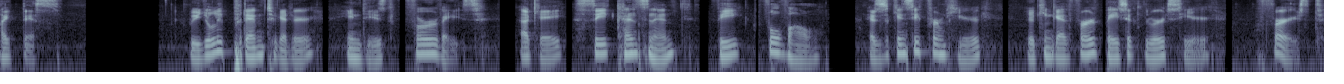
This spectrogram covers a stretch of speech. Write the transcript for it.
Like this. We usually put them together in these four ways. Okay, C consonant, V full vowel. As you can see from here, you can get four basic words here. First,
